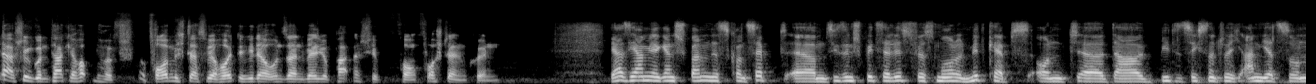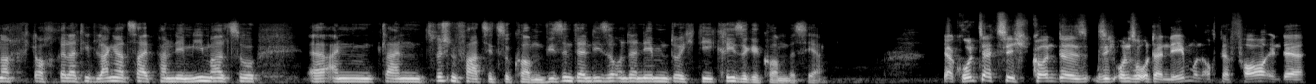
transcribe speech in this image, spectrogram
Ja, schönen guten Tag, Herr Hoppenhoff. Ich freue mich, dass wir heute wieder unseren Value Partnership Fonds vorstellen können. Ja, Sie haben ja ein ganz spannendes Konzept. Ähm, Sie sind Spezialist für Small- und Mid-Caps und äh, da bietet es sich natürlich an, jetzt so nach doch relativ langer Zeit Pandemie mal zu äh, einem kleinen Zwischenfazit zu kommen. Wie sind denn diese Unternehmen durch die Krise gekommen bisher? Ja, grundsätzlich konnte sich unsere Unternehmen und auch der Fonds in der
